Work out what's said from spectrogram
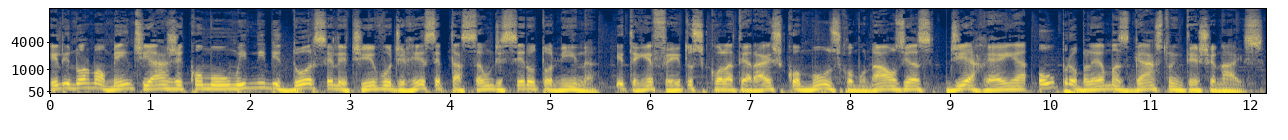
ele normalmente age como um inibidor seletivo de receptação de serotonina e tem efeitos colaterais comuns como náuseas, diarreia ou problemas gastrointestinais.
